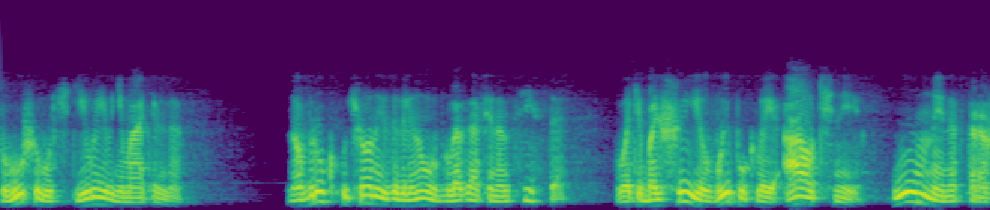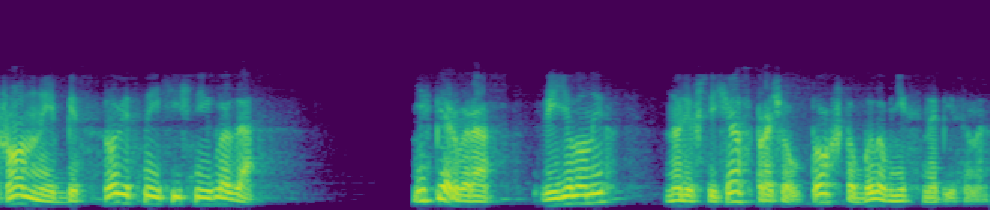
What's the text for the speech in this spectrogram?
слушал учтиво и внимательно. Но вдруг ученый заглянул в глаза финансиста, в эти большие, выпуклые, алчные, умные, настороженные, бессовестные хищные глаза. Не в первый раз видел он их, но лишь сейчас прочел то, что было в них написано.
